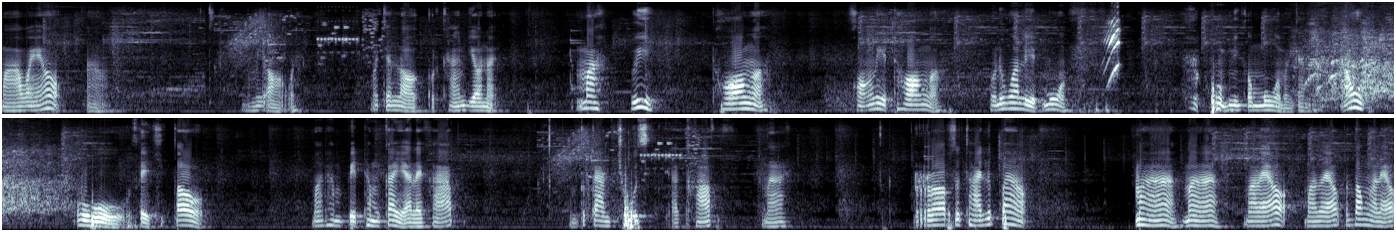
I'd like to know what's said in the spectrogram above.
มาแววอ้าวยังไม่ออกเว้ยว่าจะหลอกกดครั้งเดียวหน่อย มาเฮ้ยทองเหรอ ของเหรียญทองเหรอ ผมนึกว่าเหรียญม่วง ผมนี่ก็ม่วเหมือนกัน เอ้า โอ้โหใส่คริสตัลมาทำเป็ดทำไก่อะไรครับ ผมต้องการชุดอะครับ มา รอบสุดท้ายหรือเปล่า มา มา มาแล้ว มาแล้ว มันต้องมาแล้ว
